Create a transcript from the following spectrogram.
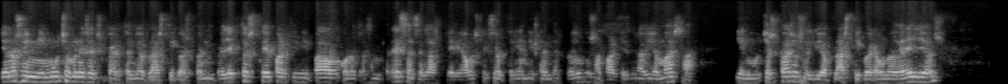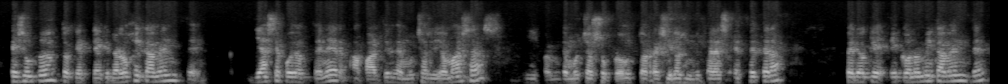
yo no soy ni mucho menos experto en bioplásticos, pero en proyectos que he participado con otras empresas en las que digamos que se obtenían diferentes productos a partir de la biomasa y en muchos casos el bioplástico era uno de ellos, es un producto que tecnológicamente ya se puede obtener a partir de muchas biomasas y de muchos subproductos, residuos industriales, etcétera, pero que económicamente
